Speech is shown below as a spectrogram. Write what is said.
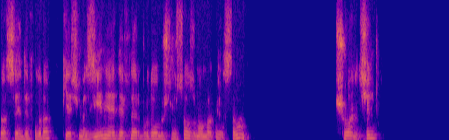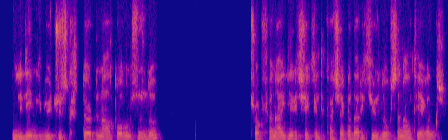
burası hedef olarak geçmez. Yeni hedefler burada oluşturursa o zaman bakacağız tamam mı? Şu an için dediğim gibi 344'ün altı olumsuzdu. Çok fena geri çekildi kaça kadar? 296'ya kadar.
